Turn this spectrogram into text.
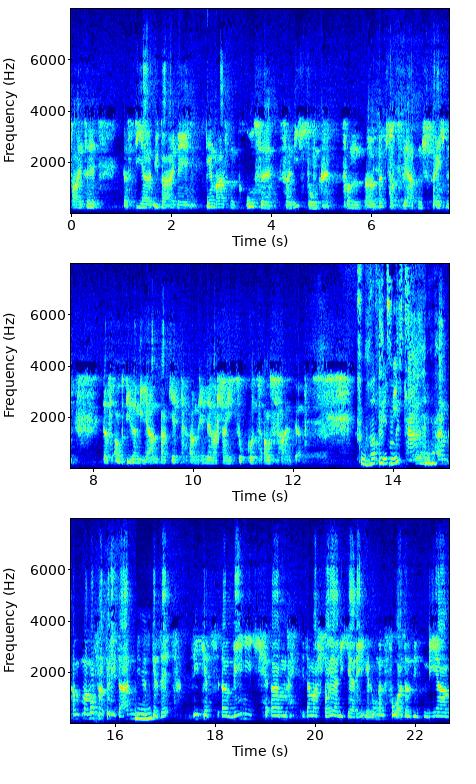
Zweifel, dass wir über eine dermaßen große Vernichtung von äh, Wirtschaftswerten sprechen, dass auch dieser Milliardenpaket am Ende wahrscheinlich zu kurz ausfallen wird. Puh, hoffen wir es nicht. Ähm, ähm, man muss natürlich sagen, dieses mhm. Gesetz sieht jetzt äh, wenig, ähm, ich sag mal, steuerliche Regelungen vor. Da sind mehr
